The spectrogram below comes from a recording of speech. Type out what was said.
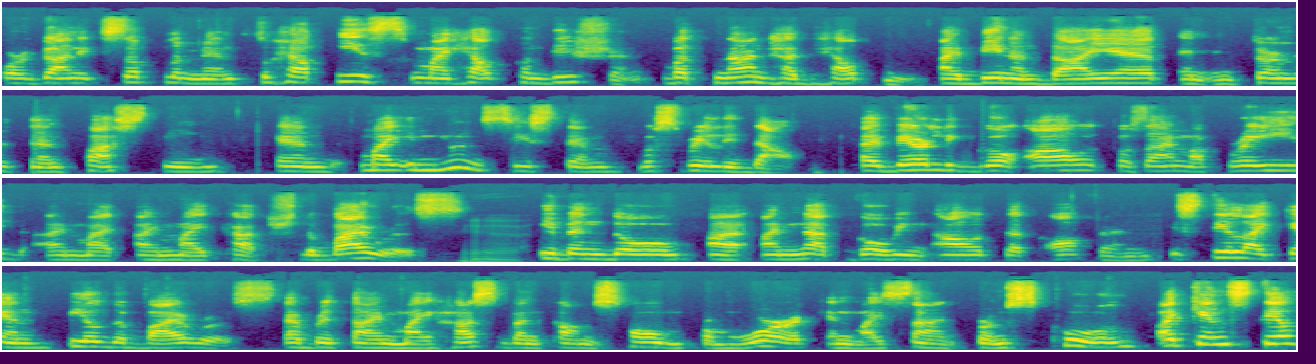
organic supplements to help ease my health condition, but none had helped me. I've been on diet and intermittent fasting, and my immune system was really down. I barely go out because I'm afraid I might I might catch the virus. Yeah. Even though I, I'm not going out that often, still I can feel the virus every time my husband comes home from work and my son from school. I can still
